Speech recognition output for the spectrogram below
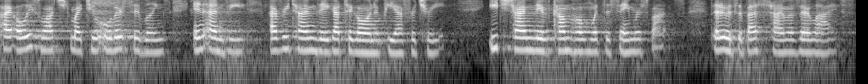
I always watched my two older siblings in envy every time they got to go on a PF retreat. Each time they would come home with the same response that it was the best time of their lives.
